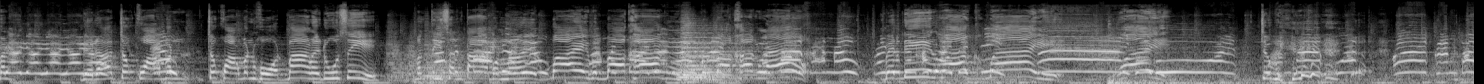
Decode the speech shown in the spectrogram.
มันเร็วเร็วเร็วเร็วเดี๋ยวนะเจ้ากวางมันเจ้ากวางมันโหดมากเลยดูสิมันตีซันต้าหมดเลยไม่มันบ้าคลั่งมันบ้าคลั่งแล้วข้างเอาเบนดี้ระวังไม่ไว้เจ้าหมีเออกลางเป้า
